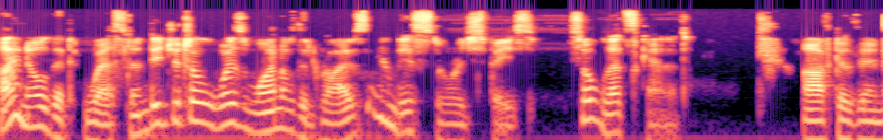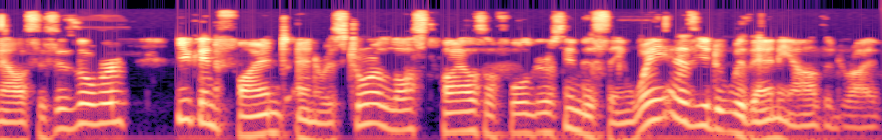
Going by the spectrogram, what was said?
I know that Western Digital was one of the drives in this storage space, so let's scan it. After the analysis is over, you can find and restore lost files or folders in the same way as you do with any other drive.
